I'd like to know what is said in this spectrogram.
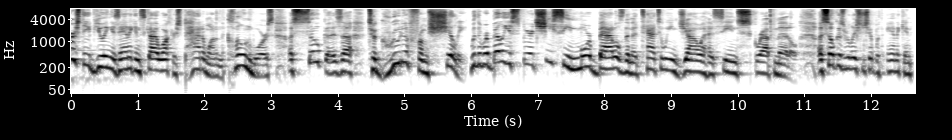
First debuting as Anakin Skywalker's Padawan in the Clone Wars, Ahsoka is a uh, Togruta from Shili. With a rebellious spirit, she's seen more battles than a Tatooine Jawa has seen scrap metal. Ahsoka's relationship with Anakin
